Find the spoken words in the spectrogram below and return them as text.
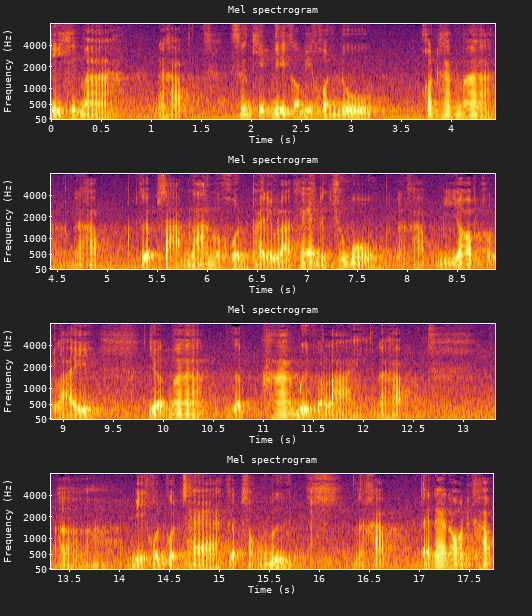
นี้ขึ้นมานะครับ ซึ่งคลิปนี้ก็มีคนดูค่อนข้างมากนะครับ เกือบ 3 ล้านกว่าคนภายในเวลาแค่ 1 ชั่วโมงนะครับ มียอดกดไลค์เยอะมากเกือบ 5 0,000 กว่าไลค์นะครับ มีคนกดแชร์เกือบ 20,000นะครับแต่แน่นอนครับ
